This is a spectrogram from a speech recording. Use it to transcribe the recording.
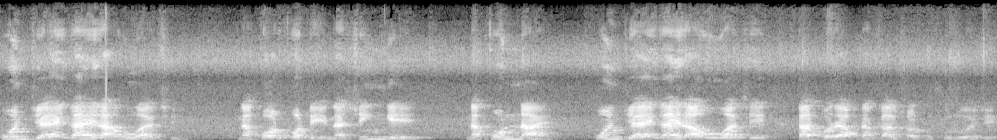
কোন জায়গায় রাহু আছে? না কর্কটে, না সিংহে, না কন্যায়? কোন জায়গায় রাহু আছে, তারপরে আপনার কালসর্প শুরু হয়েছে।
